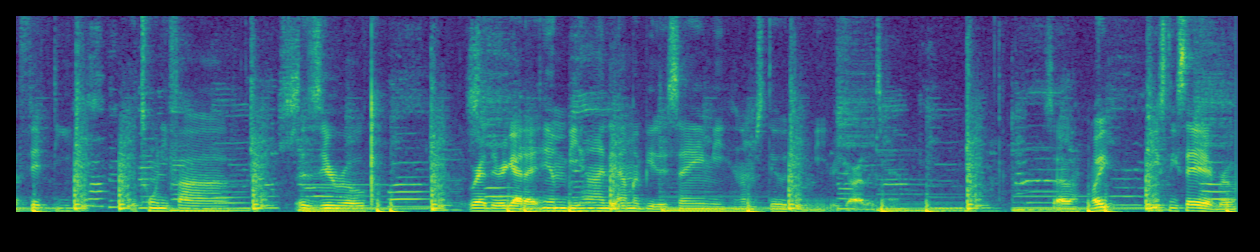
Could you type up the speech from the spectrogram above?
a 50, a 25, a zero, whether it got an M behind it, I'm to be the same me, and I'm still do me regardless, man. So, wait, Beastly said, bro.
